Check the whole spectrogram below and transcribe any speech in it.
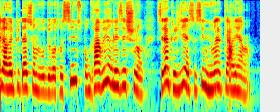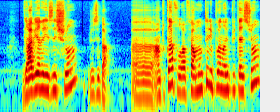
la réputation de votre Sims pour gravir les échelons. C'est là que je dis associer une nouvelle carrière? Gravir les échelons, je sais pas. Euh, en tout cas, il faudra faire monter les points de réputation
